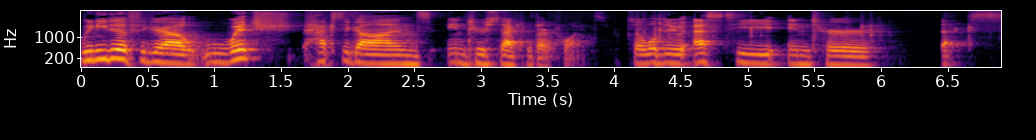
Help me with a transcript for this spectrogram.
We need to figure out which hexagons intersect with our points. So we'll do st intersects.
